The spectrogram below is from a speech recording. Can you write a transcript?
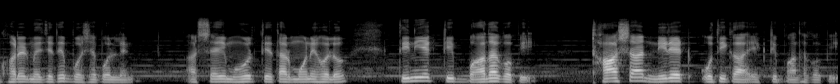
ঘরের মেঝেতে বসে পড়লেন। আর সেই মুহূর্তে তার মনে হলো, তিনি একটি বাঁধাকপি, ঠাসা নিরেট অতিকা একটি বাঁধাকপি।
